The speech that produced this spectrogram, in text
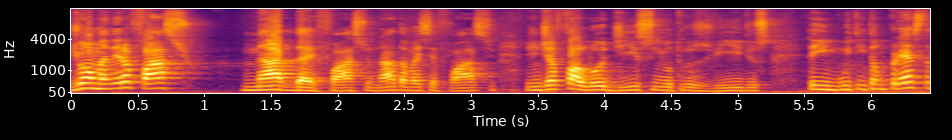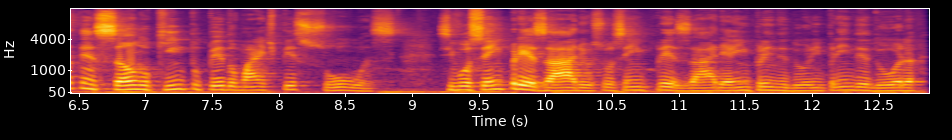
de uma maneira fácil. Nada é fácil, nada vai ser fácil. A gente já falou disso em outros vídeos. Tem muito, então presta atenção no quinto P do marketing pessoas. Se você é empresário, se você é empresária, empreendedor, empreendedora,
